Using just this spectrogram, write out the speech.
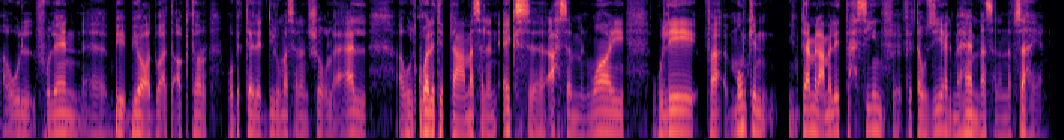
أقول فلان آه، بي- بيقعد وقت أكتر وبالتالي أديله مثلا شغل أقل أو ال quality بتاع مثلا X أحسن من Y وليه؟ فممكن تعمل عملية تحسين في, في توزيع المهام مثلا نفسها يعني.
